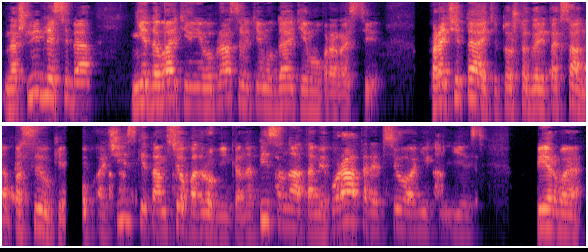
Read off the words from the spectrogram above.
нашли для себя, не давайте, не выбрасывайте ему, дайте ему прорасти. Прочитайте то, что говорит Оксана по ссылке об очистке, там все подробненько написано, там и кураторы, все о них есть. Первое.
